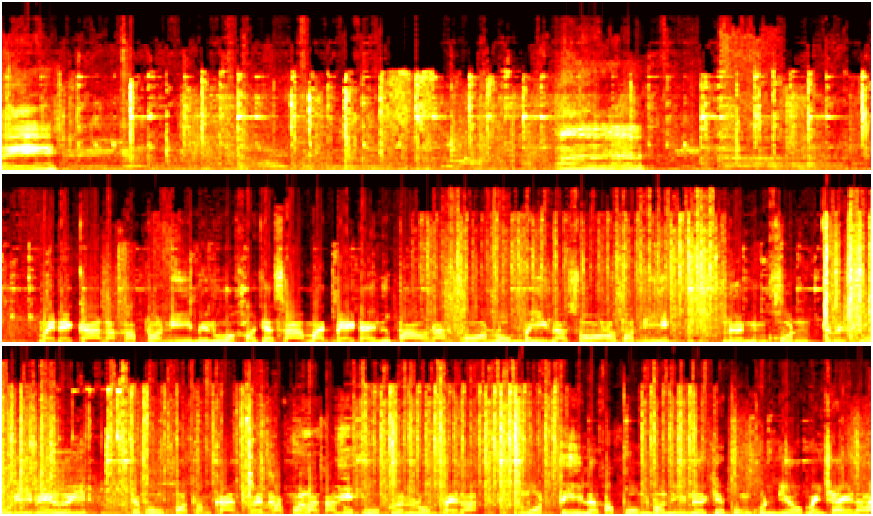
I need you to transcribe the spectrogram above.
เฮ้ยเออไม่ได้การแล้วครับ ตอนนี้ไม่รู้ว่าเขาจะสามารถแบกได้หรือเปล่านะ เพราะว่าล้มไปอีกแล้วสองแล้วตอนนี้เหลือหนึ่งคนจะไปสู้ดีไหมเอ่ยเดี๋ยวผมขอทำการถอยทับก่อนละกันโอ้โหเพื่อนล้มไปละ หมดตี้แล้วครับผมตอนนี้เหลือแค่ผมคนเดียวไม่ใช่ละ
